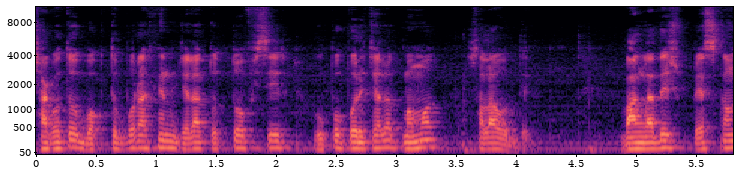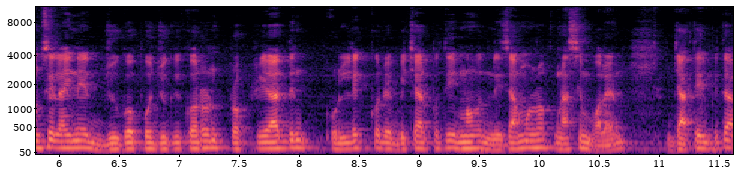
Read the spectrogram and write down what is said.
স্বাগত বক্তব্য রাখেন জেলা তথ্য অফিসের উপপরিচালক মোহাম্মদ সালাউদ্দিন। বাংলাদেশ প্রেস কাউন্সিল আইনের যুগোপযোগীকরণ প্রক্রিয়াধীন উল্লেখ করে বিচারপতি মোহাম্মদ নিজামুল হক নাসিম বলেন, জাতির পিতা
